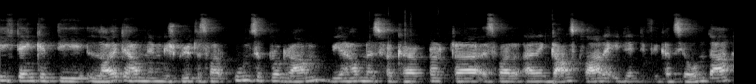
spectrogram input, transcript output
ich denke, die Leute haben eben gespürt, das war unser Programm, wir haben es verkörpert, äh, es war eine ganz klare Identifikation da,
